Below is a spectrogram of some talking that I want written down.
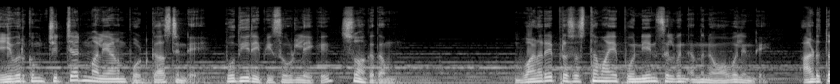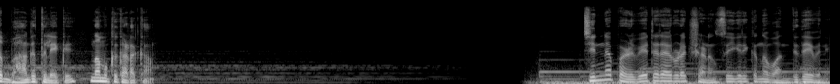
ഏവർക്കും ചിറ്റാറ്റ് മലയാളം പോഡ്കാസ്റ്റിന്റെ പുതിയൊരു എപ്പിസോഡിലേക്ക് സ്വാഗതം. വളരെ പ്രശസ്തമായ പൊന്നിയൻ സെൽവൻ എന്ന നോവലിന്റെ അടുത്ത ഭാഗത്തിലേക്ക് നമുക്ക് കടക്കാം. ചിന്ന പഴുവേറ്റരാരുടെ ക്ഷണം സ്വീകരിക്കുന്ന വന്ധ്യദേവന്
